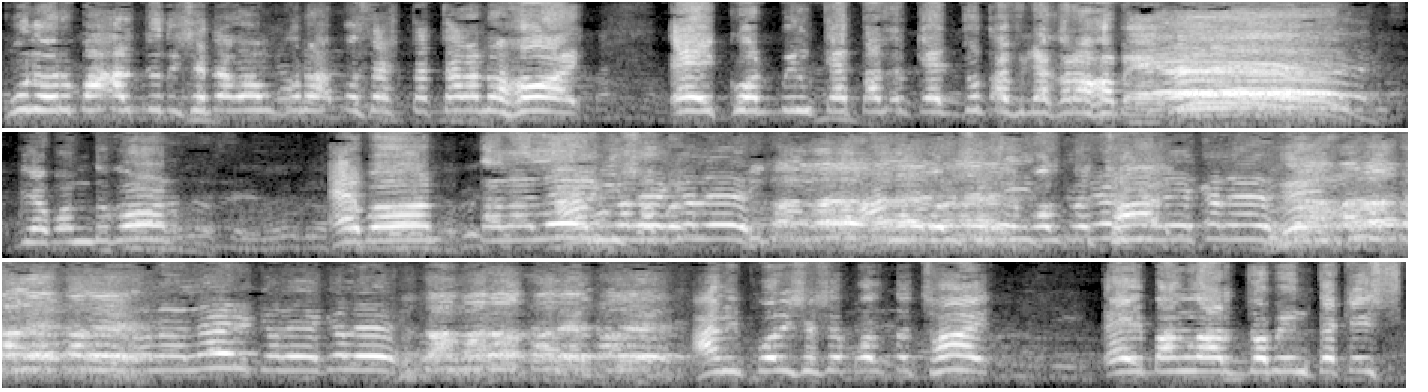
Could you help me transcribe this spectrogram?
পুনর্বার যদি সেটা কোনো অপচেষ্টা চালানো হয় এই কোর্ট বিলকে তাদেরকে জুতা ফিরা করা হবে। প্রিয় বন্ধুগণ এবং আমি পরিশেষে বলতে চাই আমি পরিশেষে বলতে চাই এই বাংলার জমিন থেকে ইস-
